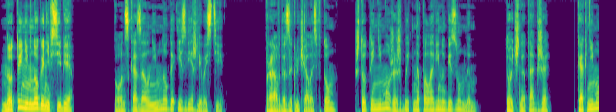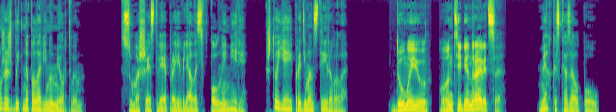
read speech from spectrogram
но ты немного не в себе». Он сказал немного из вежливости. Правда заключалась в том, что ты не можешь быть наполовину безумным, точно так же, как не можешь быть наполовину мертвым. Сумасшествие проявлялось в полной мере, что я и продемонстрировала. «Думаю, он тебе нравится», — мягко сказал Поу.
